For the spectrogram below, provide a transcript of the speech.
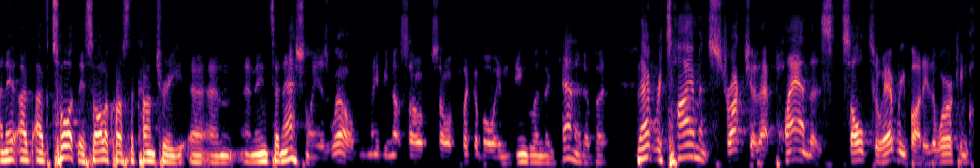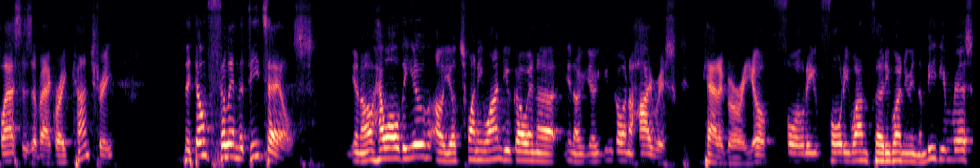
And it, I've, I've taught this all across the country uh, and, and internationally as well. Maybe not so, so applicable in England and Canada, but that retirement structure, that plan that's sold to everybody, the working classes of our great country, they don't fill in the details. You know, how old are you? Oh, you're 21. You go in a, you know, you can go in a high risk category. You're 40, 41, 31. You're in the medium risk.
